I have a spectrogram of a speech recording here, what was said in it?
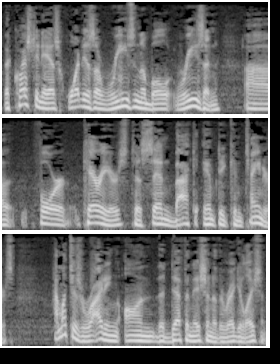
The question is, what is a reasonable reason uh, for carriers to send back empty containers? How much is riding on the definition of the regulation?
